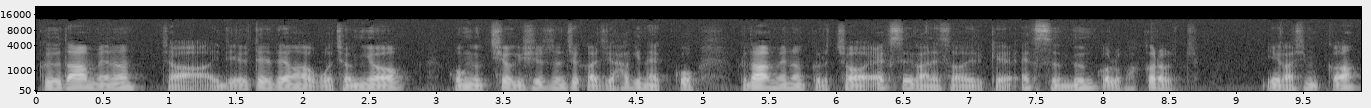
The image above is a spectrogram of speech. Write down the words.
그 다음에는 자 이제 1대 대응하고 정의역, 공역, 치역이 실수 전체까지 확인했고 그 다음에는 그렇죠. x에 관해서 이렇게 x는 걸로 바꿔라 그랬죠. 이해 가십니까?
